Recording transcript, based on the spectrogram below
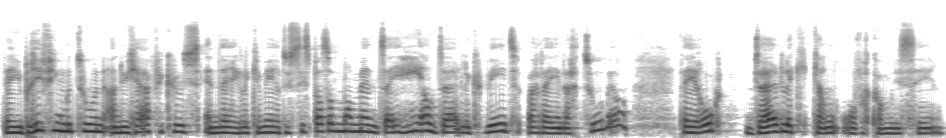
dat je briefing moet doen aan je graficus en dergelijke meer. Dus het is pas op het moment dat je heel duidelijk weet waar dat je naartoe wil, dat je er ook duidelijk kan over communiceren.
